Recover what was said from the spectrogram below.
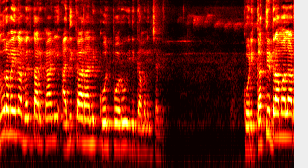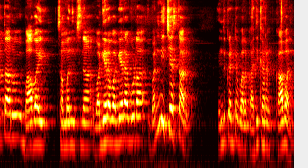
దూరమైనా వెళ్తారు కానీ అధికారాన్ని కోల్పోరు ఇది గమనించండి. కోడి కత్తి డ్రామాలు ఆడతారు బాబాయ్ సంబంధించిన వగేరా వగేరా కూడా ఇవన్నీ చేస్తారు. ఎందుకంటే వాళ్ళకు అధికారం కావాలి.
